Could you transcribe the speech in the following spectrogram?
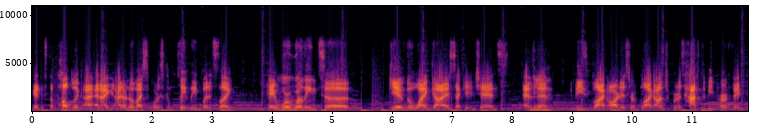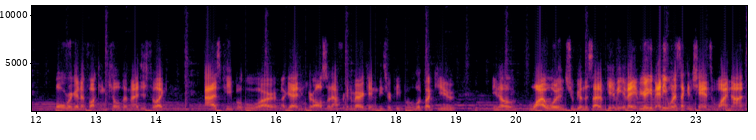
get to the public, I, and I I don't know if I support this completely, but it's like, hey, we're willing to give the white guy a second chance, and yeah. then these black artists or black entrepreneurs have to be perfect or we're gonna fucking kill them. And I just feel like as people who are again, you're also an African American. These are people who look like you. You know, why wouldn't you be on the side of giving? If, if you're gonna give anyone a second chance, why not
